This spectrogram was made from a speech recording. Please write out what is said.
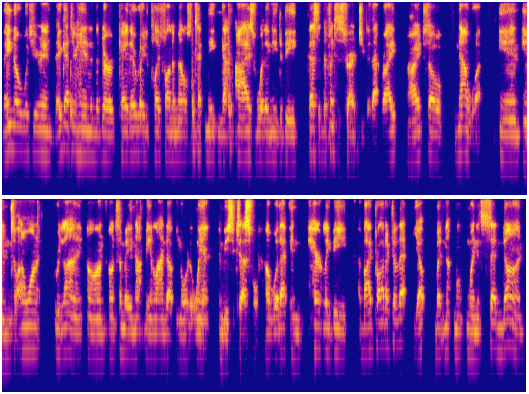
They know what you're in. They got their hand in the dirt. Okay. They're ready to play fundamentals and technique and got eyes where they need to be. That's the defensive strategy to that, right? All right. So now what? And and so I don't want to rely on on somebody not being lined up in order to win and be successful. Uh, will that inherently be a byproduct of that? Yep. But not, when it's said and done,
